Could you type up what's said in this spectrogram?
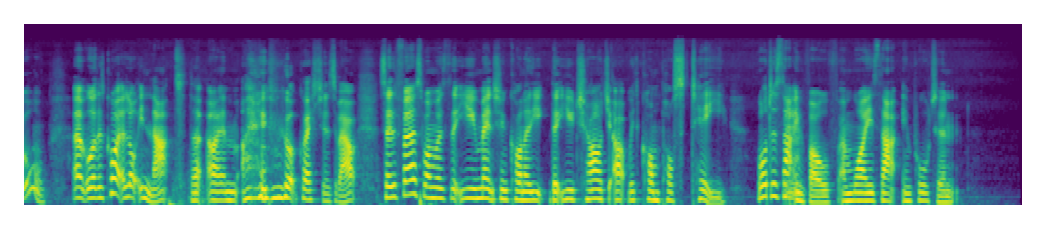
Cool. Um, well, there's quite a lot in that that I'm I've got questions about. So the first one was that you mentioned Connor that you charge it up with compost tea. What does that mm. involve, and why is that important?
